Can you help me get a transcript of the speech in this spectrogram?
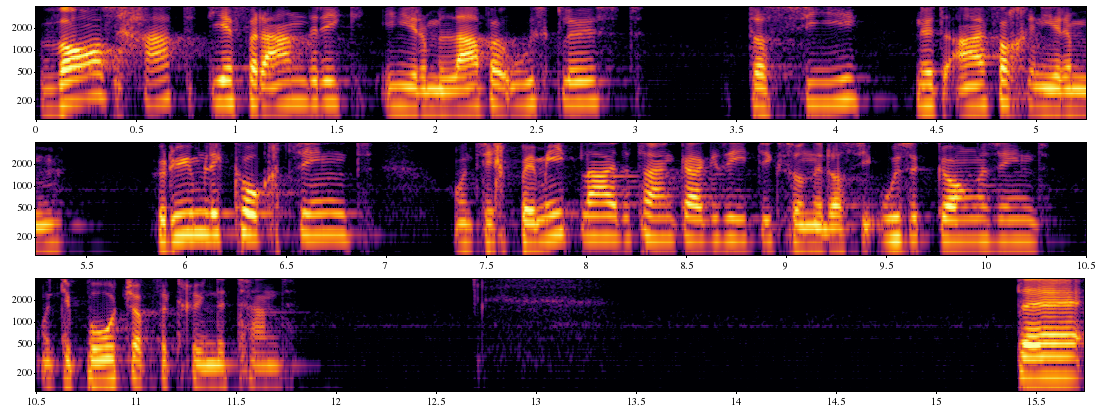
was hat die Veränderung in ihrem Leben ausgelöst, dass sie nicht einfach in ihrem Räumchen geguckt sind und sich bemitleidet haben gegenseitig, sondern dass sie rausgegangen sind und die Botschaft verkündet haben. Der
